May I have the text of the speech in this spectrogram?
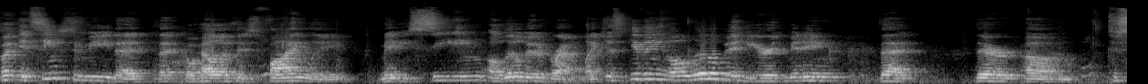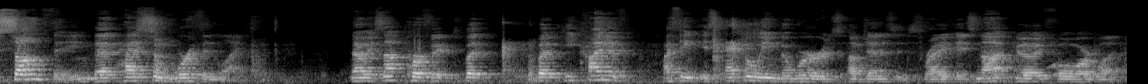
But it seems to me that, that Koheleth is finally maybe ceding a little bit of ground, like just giving a little bit here, admitting that they're um, to something that has some worth in life. Now it's not perfect, but but he kind of I think is echoing the words of Genesis, right? It's not good for what?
